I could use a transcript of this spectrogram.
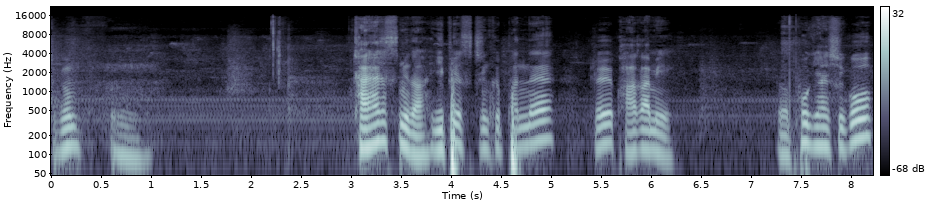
지금 음, 잘 하셨습니다. EPS 징크 판넬을 과감히 어, 포기하시고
